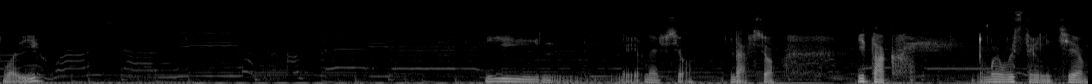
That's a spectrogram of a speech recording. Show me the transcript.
Свои. И, наверное, все. Да, все. Итак, мы выстроили те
